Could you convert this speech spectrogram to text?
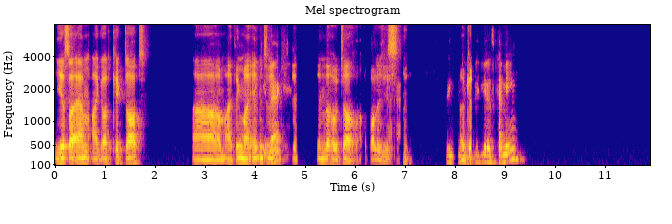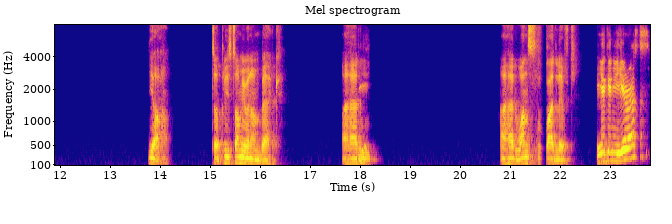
Yes, I am. I got kicked out. Um, I think my I internet in the hotel. Apologies. I think Okay. the video is coming. Yeah. So please tell me when I'm back. I had See. I had one slide left. Yeah, can you hear us?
